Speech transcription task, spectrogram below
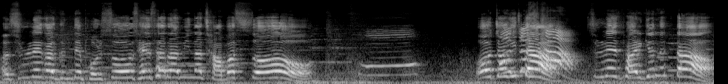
아 술래가 근데 벌써 세 사람이나 잡았어 어 어 저기 어, 있다 저기다! 술래 발견했다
